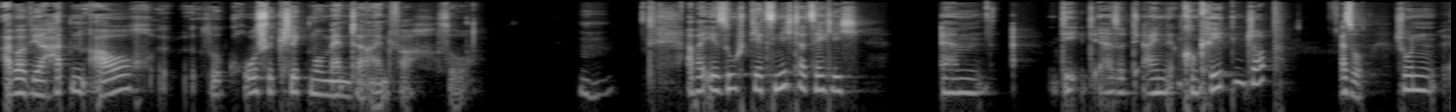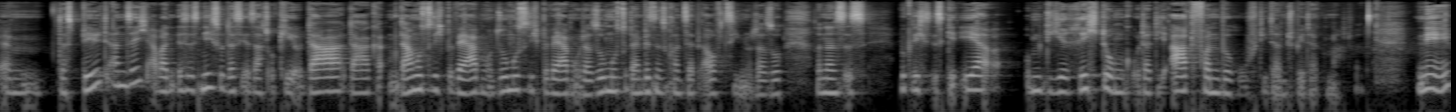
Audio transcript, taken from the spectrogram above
Aber wir hatten auch so große Klickmomente einfach so. Mhm. Aber ihr sucht jetzt nicht tatsächlich ähm, die, also einen konkreten Job, Also schon ähm, das Bild an sich, aber es ist nicht so, dass ihr sagt, okay, da, da, da musst du dich bewerben und so musst du dich bewerben oder so musst du dein Businesskonzept aufziehen oder so, sondern es ist wirklich, es geht eher um die Richtung oder die Art von Beruf, die dann später gemacht wird. Nee,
